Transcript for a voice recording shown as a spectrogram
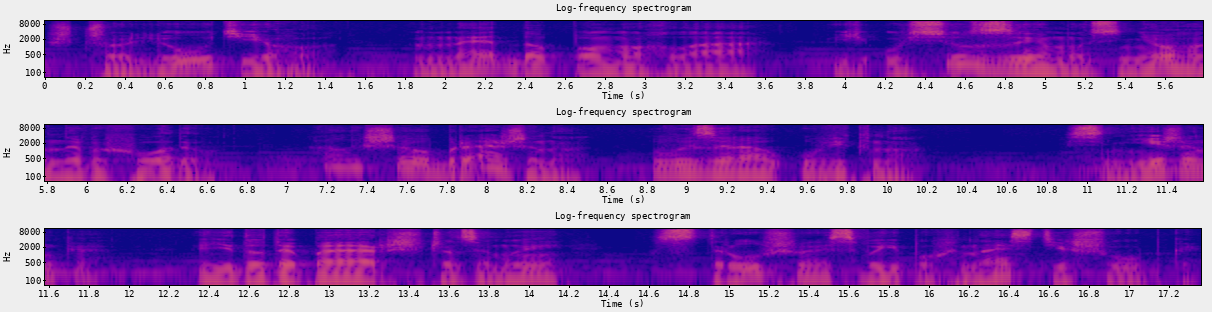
що лють його не допомогла, й усю зиму з нього не виходив, а лише ображено визирав у вікно. Сніжинка і дотепер щозими струшує свої пухнасті шубки,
